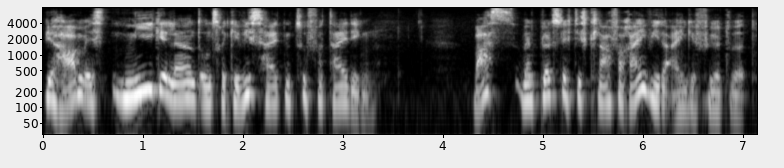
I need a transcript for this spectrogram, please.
Wir haben es nie gelernt, unsere Gewissheiten zu verteidigen. Was, wenn plötzlich die Sklaverei wieder eingeführt wird?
